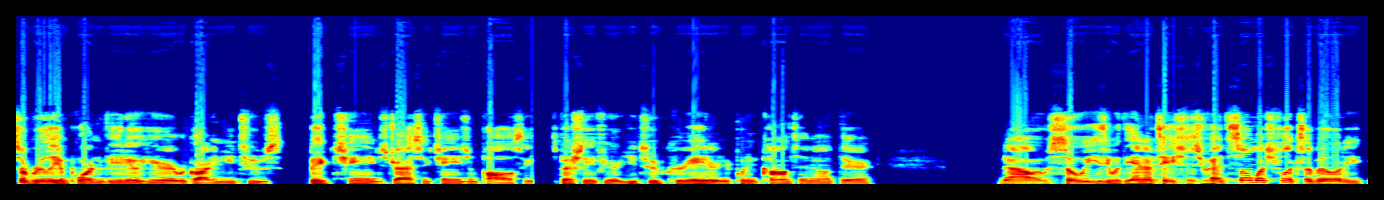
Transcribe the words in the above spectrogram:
It's a really important video here regarding YouTube's big change, drastic change in policy, especially if you're a YouTube creator and you're putting content out there. Now, it was so easy with the annotations. You had so much flexibility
